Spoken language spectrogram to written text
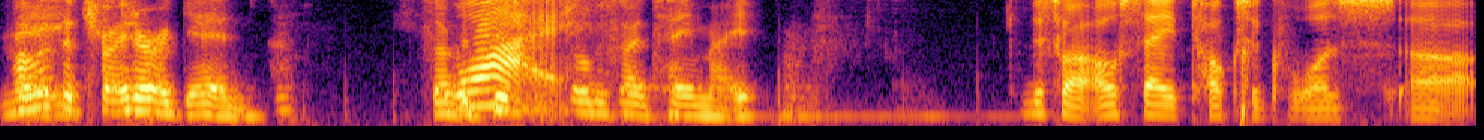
Again. I was a Me. traitor again. So Why? Batista killed his own teammate. This way, I'll say toxic was uh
